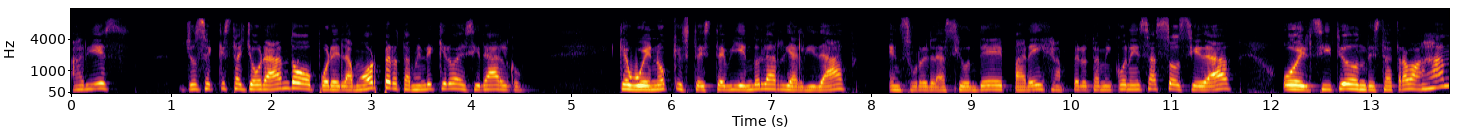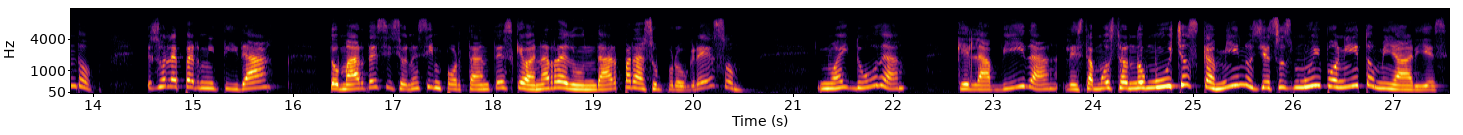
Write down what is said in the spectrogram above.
Aries, yo sé que está llorando por el amor, pero también le quiero decir algo. Qué bueno que usted esté viendo la realidad en su relación de pareja, pero también con esa sociedad o el sitio donde está trabajando. Eso le permitirá tomar decisiones importantes que van a redundar para su progreso. No hay duda que la vida le está mostrando muchos caminos y eso es muy bonito, mi Aries.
